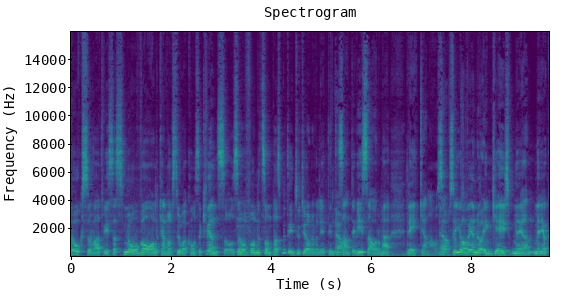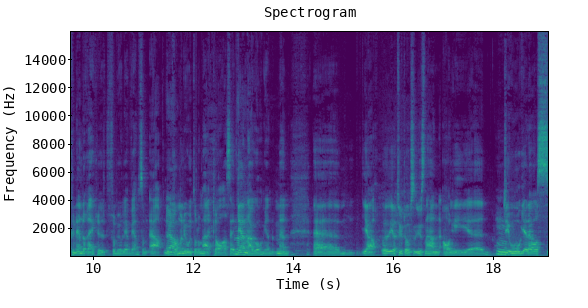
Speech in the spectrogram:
Ja. också. Va? Att vissa små val kan ha stora konsekvenser och så. Mm. Och från ett sånt perspektiv tyckte jag det var lite intressant i vissa av de här lekarna och så. Så jag var ändå engaged med men jag kunde ändå räkna ut förmodligen vem som, ja, nu kommer nog inte de här klara sig Nej. denna gången. Men eh, ja, och jag tyckte också just när han Ali eh, dog, det var så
